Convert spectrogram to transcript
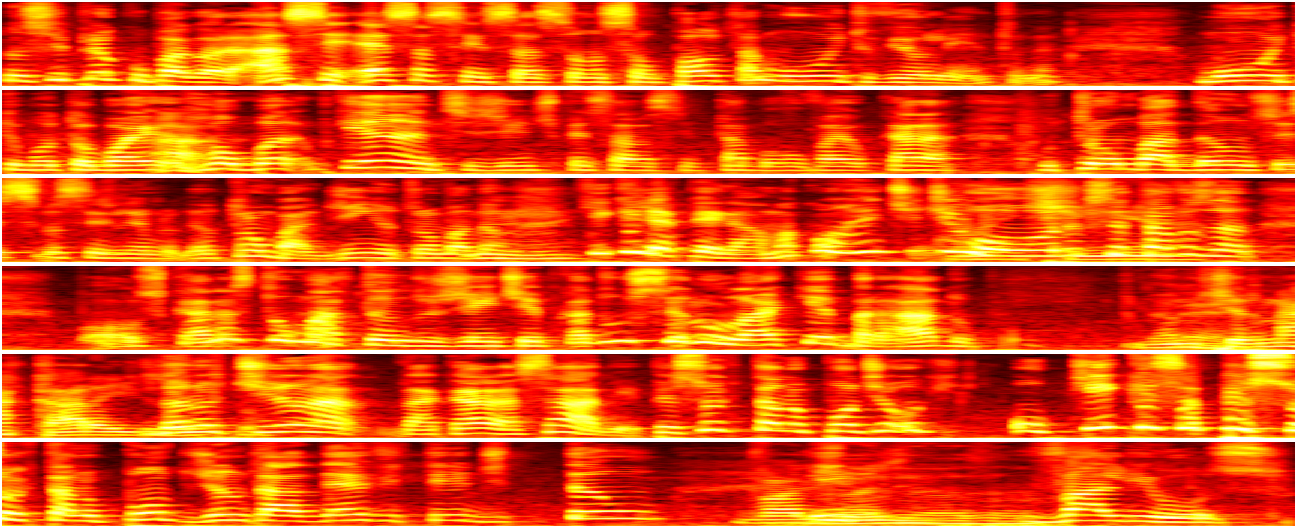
Não se preocupa agora. a essa sensação São Paulo tá muito violento, né? Muito motoboy Ah. roubando. Porque antes a gente pensava assim, tá bom, vai o cara, o trombadão, não sei se vocês lembram, né? O trombadinho, o trombadão. O que, que ele ia pegar? Uma corrente de ouro que você Correntinha. tava usando. Pô, os caras estão matando gente aí por causa de um celular quebrado, pô. Dando tiro na cara aí. Dando outros. tiro na, na cara, sabe? Pessoa que tá no ponto de. O que, o que que essa pessoa que tá no ponto de ônibus ela deve ter de tão Valioso. Valioso, né? valioso.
